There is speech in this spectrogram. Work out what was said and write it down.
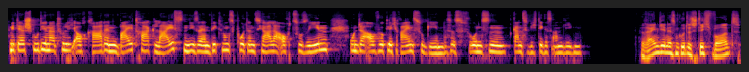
mit der Studie natürlich auch gerade einen Beitrag leisten, diese Entwicklungspotenziale auch zu sehen und da auch wirklich reinzugehen. Das ist für uns ein ganz wichtiges Anliegen. Reingehen ist ein gutes Stichwort.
